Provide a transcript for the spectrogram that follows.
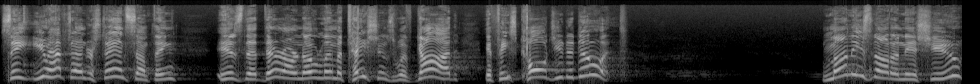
See, you have to understand something is that there are no limitations with God if He's called you to do it. Money's not an issue.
